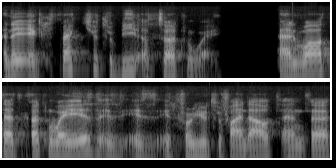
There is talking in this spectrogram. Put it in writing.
and they expect you to be a certain way. And what that certain way is is is, is for you to find out. And uh,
